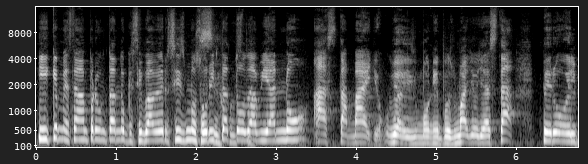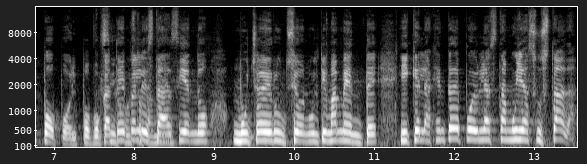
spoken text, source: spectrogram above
Y que me estaban preguntando que si va a haber sismos. Ahorita todavía no, hasta mayo. pues mayo ya está pero el Popo, el Popocatépetl le está haciendo mucha erupción últimamente y que la gente de Puebla está muy asustada,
